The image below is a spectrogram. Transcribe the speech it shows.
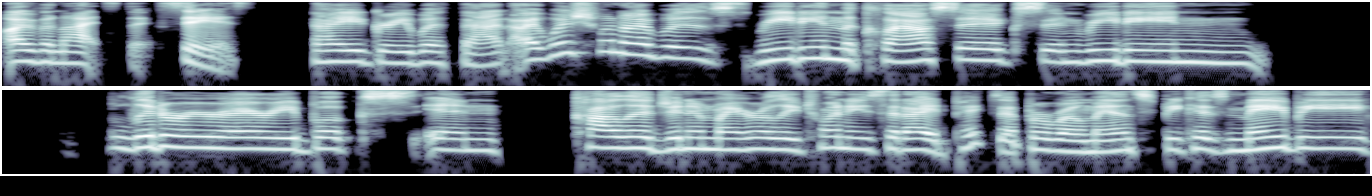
overnight success. I agree with that. I wish when I was reading the classics and reading literary books in college and in my early 20s that I had picked up a romance because maybe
